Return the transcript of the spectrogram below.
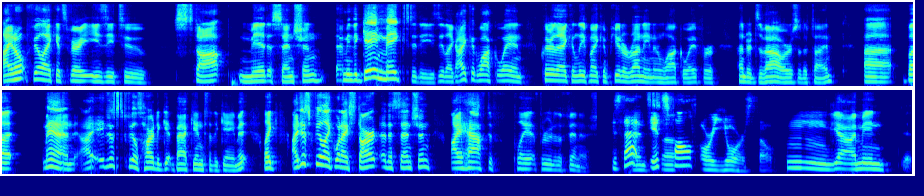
I don't feel like it's very easy to stop mid ascension. I mean, the game makes it easy. Like I could walk away and clearly I can leave my computer running and walk away for hundreds of hours at a time. Uh, but man, I, it just feels hard to get back into the game. It like I just feel like when I start an ascension, I have to f- play it through to the finish. Is that And its so- fault or yours though? Mm, yeah, I mean, it-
